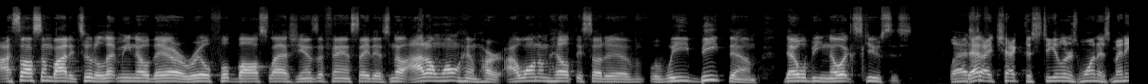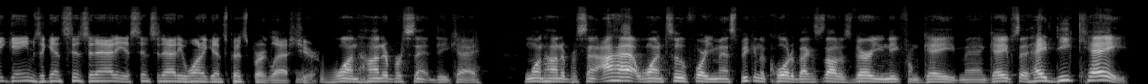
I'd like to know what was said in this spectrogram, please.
I saw somebody too to let me know they're a real football slash Yenza fan say this. No, I don't want him hurt. I want him healthy so that if we beat them, there will be no excuses. Last That- I checked, the Steelers won as many games against Cincinnati as Cincinnati won against Pittsburgh last year. 100% DK. 100%. I had one too for you, man. Speaking of quarterbacks, I thought it was very unique from Gabe, man. Gabe said, Hey, DK,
